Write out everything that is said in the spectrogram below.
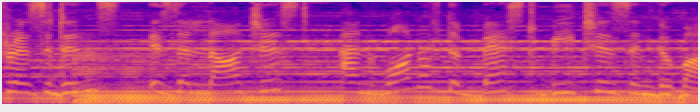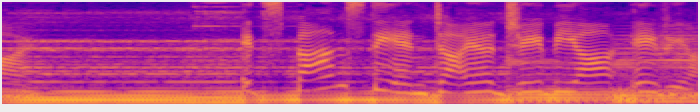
Beach Residence is the largest and one of the best beaches in Dubai. It spans the entire JBR area.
